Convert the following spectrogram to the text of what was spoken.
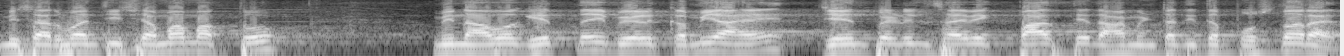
मी सर्वांची क्षमा मागतो. मी नावं घेत नाही वेळ कमी आहे. जयंत पाटील साहेब एक पाच ते दहा मिनटात इथं पोचणार आहेत.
